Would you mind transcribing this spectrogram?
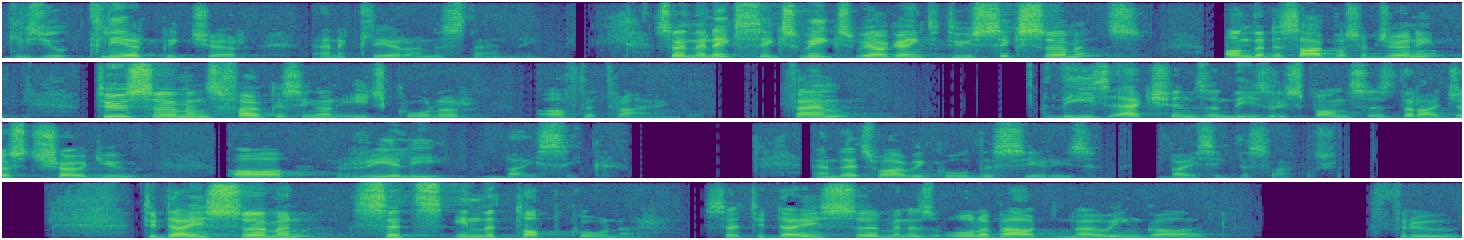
Gives you a clear picture and a clear understanding. So, in the next six weeks, we are going to do six sermons on the discipleship journey, two sermons focusing on each corner of the triangle. Fam, these actions and these responses that I just showed you are really basic. And that's why we call this series Basic Discipleship. Today's sermon sits in the top corner. So today's sermon is all about knowing God through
